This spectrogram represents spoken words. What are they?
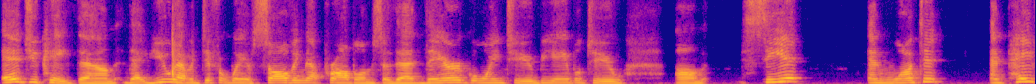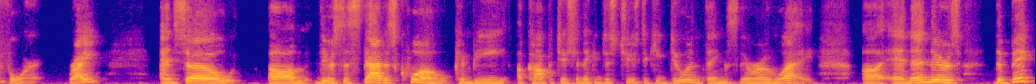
educate them that you have a different way of solving that problem so that they're going to be able to um, see it and want it and pay for it, right? And so um, there's the status quo can be a competition. They can just choose to keep doing things their own way. Uh, and then there's the big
